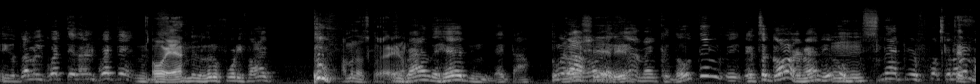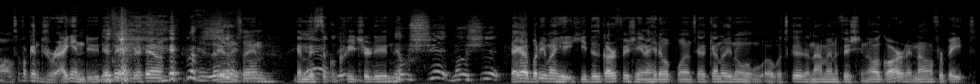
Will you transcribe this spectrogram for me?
And he goes, dame el cuete, dame el cuete. And Oh, yeah? and the little 45, poof. I'm gonna go there. right in the head, and ahí está. Pull it No out. shit, Okay, dude. yeah, man, because those things, it, it's a gar, man. It'll snap your fucking It's a, arm off. it's a fucking dragon, dude. you know what I'm saying? A Yeah, mystical creature, dude. No shit, no shit. I got a buddy of mine. He, he does gar fishing. And I hit him up once. Hey, Kendall, you know uh, what's good? And I'm in fishing. Oh, gar, and now for bait.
